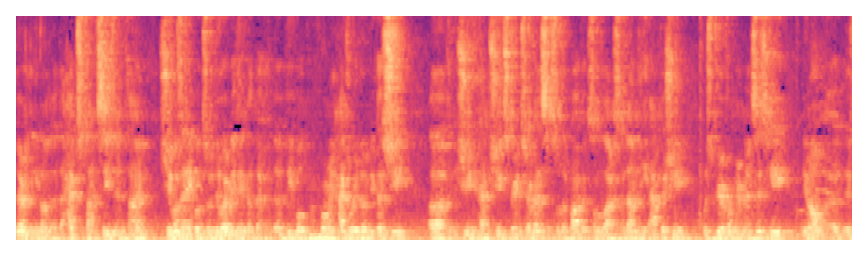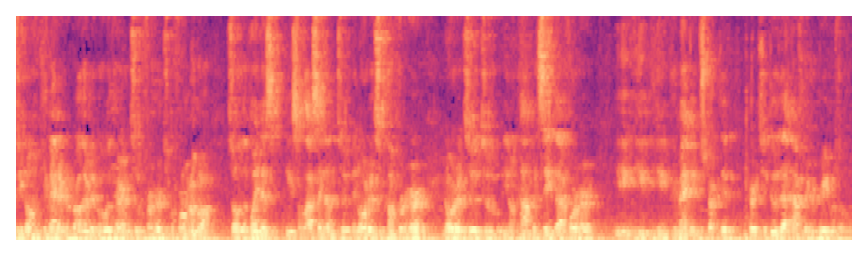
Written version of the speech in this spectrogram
during you know the, the Hajj time, season time, she wasn't able to do everything that the, the people performing Hajj were doing because she uh, she had, she experienced her menses. So the Prophet ﷺ, he, after she was pure from her menses, he, you know, uh, as you know, he commanded her brother to go with her to for her to perform Umrah. So the point is, he ﷺ, to, in order to comfort her, in order to, to you know compensate that for her, he, he, commanded, instructed her to do that after her period was over.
